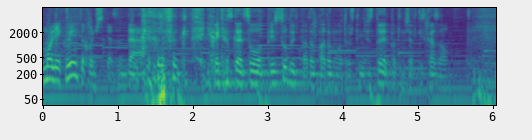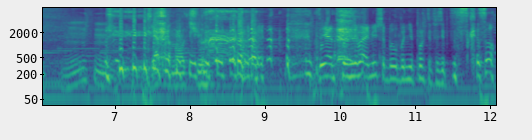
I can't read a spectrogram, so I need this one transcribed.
Молли Квин, ты хочешь сказать? да. Я хотел сказать слово присудить, потом подумал, то, что не стоит, потом все-таки сказал. Я промолчу. Я подозреваю, Миша был бы не против, если бы ты сказал.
